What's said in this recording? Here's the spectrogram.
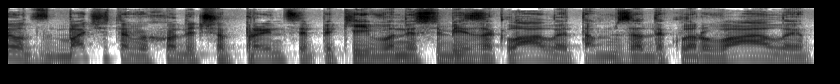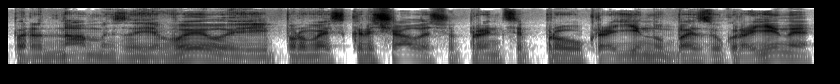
от бачите, виходить, що принцип, який вони собі заклали, там задекларували, перед нами заявили і про весь кричали, що принцип про Україну без України.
